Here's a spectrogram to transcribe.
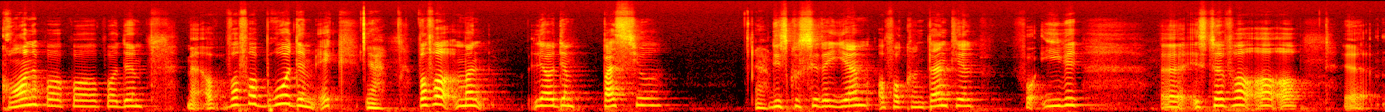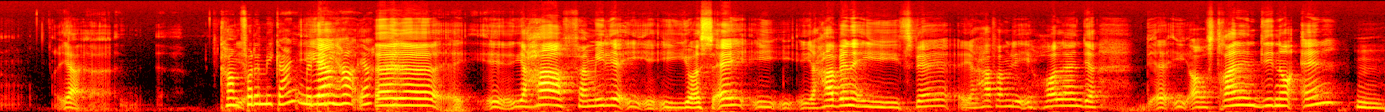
kroner på, på, på dem. Men og hvorfor bruger dem ikke? Ja. Hvorfor man laver dem passive? Ja. De skulle sidde hjem og få kontanthjælp for evigt, uh, i stedet for at... Uh, ja, Kom, få dem i gang med ja, det, de har. Ja. Uh, jeg har familie i, i USA, i, jeg har venner i Sverige, jeg har familie i Holland, jeg, i Australien, det er noget andet. Mm.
